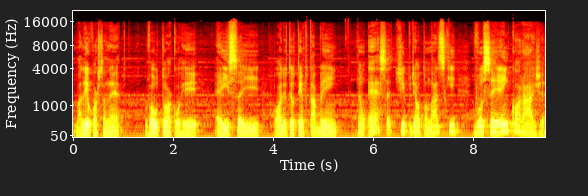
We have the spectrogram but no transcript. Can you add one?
valeu Costa Neto, voltou a correr, é isso aí, olha, o teu tempo está bem. Então, esse tipo de autoanálise que você encoraja.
